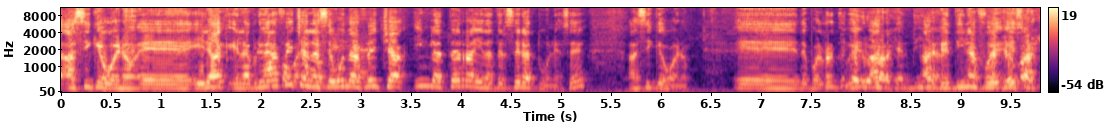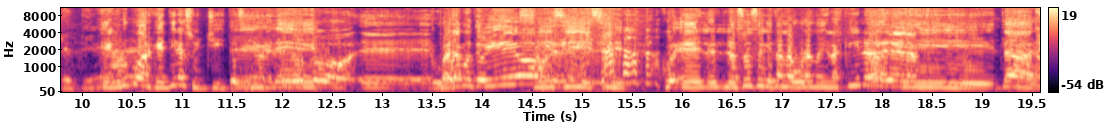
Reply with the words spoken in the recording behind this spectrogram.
así que bueno, eh, Irak en la primera fecha, en la segunda fecha Inglaterra y en la tercera Túnez, ¿eh? Así que bueno. Eh, después el resto- ¿Viste el grupo Ar- Argentina? Argentina fue El grupo. Argentina. El grupo de Argentina es un chiste, Eh, señor. Eh, eh, para- Montevideo. Sí, eh, sí, sí. Eh, los 11 que están laburando ahí en la esquina. Y claro,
